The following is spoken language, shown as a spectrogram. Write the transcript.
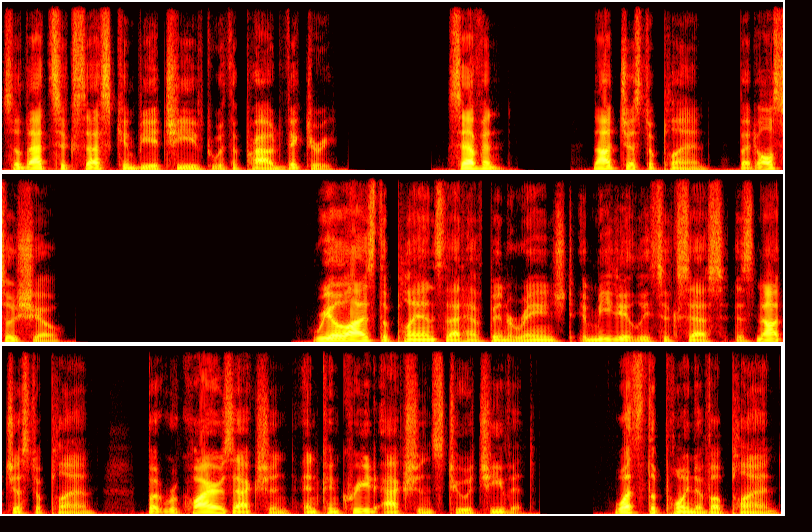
so that success can be achieved with a proud victory. 7. Not just a plan, but also show. Realize the plans that have been arranged immediately success is not just a plan, but requires action and concrete actions to achieve it. What's the point of a plan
